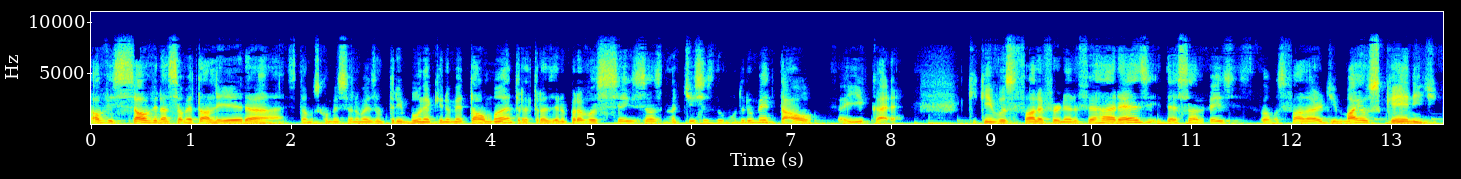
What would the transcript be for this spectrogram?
Salve, salve nação metaleira! Estamos começando mais um Tribuna aqui no Metal Mantra, trazendo para vocês as notícias do mundo do metal. Isso aí, cara. Aqui quem vos fala é Fernando Ferrarese e dessa vez vamos falar de Miles Kennedy.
